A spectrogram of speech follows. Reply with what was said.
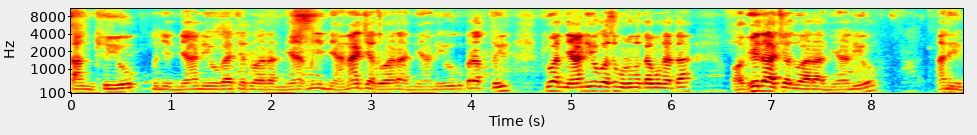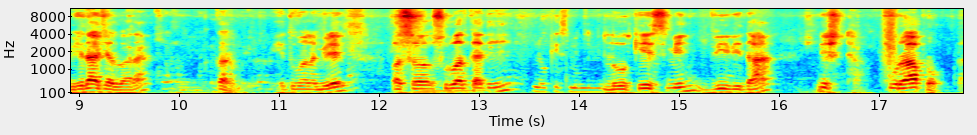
सांख्ययोग म्हणजे ज्ञानयोगाच्या द्वारा ज्ञान म्हणजे ज्ञानाच्या द्वारा ज्ञानयोग प्राप्त होईल किंवा ज्ञानयोग असं म्हणू नका मग आता अभेदाच्या द्वारा ज्ञानयोग आणि भेदाच्या द्वारा कर्मयोग. हे तुम्हाला मिळेल. असं सुरुवात काय ती लोकेस्मिन् लोकेस्मिन द्विविधा निष्ठा पुरा प्रोक्ता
